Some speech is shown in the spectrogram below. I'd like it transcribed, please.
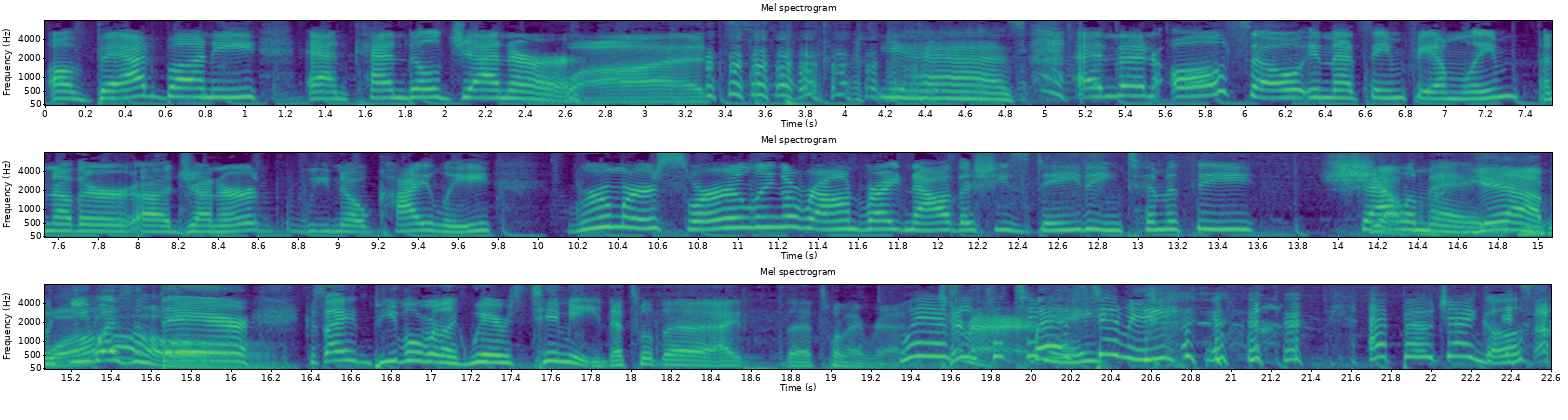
of Bad Bunny and Kendall Jenner. What? Yes. And then also in that same family, another uh, Jenner, we know Kylie. Rumors swirling around right now that she's dating Timothy Chalamet. Yeah, but he wasn't there because I people were like, "Where's Timmy?" That's what the I, that's what I read. Where's Timmy. little Timmy? Where's Timmy? At Bojangles.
